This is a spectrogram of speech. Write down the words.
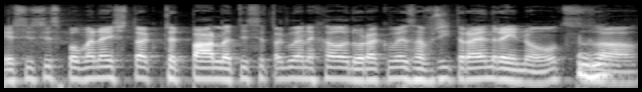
jestli si vzpomeneš, tak před pár lety se takhle nechal do rakve zavřít Ryan Reynolds uh-huh. za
